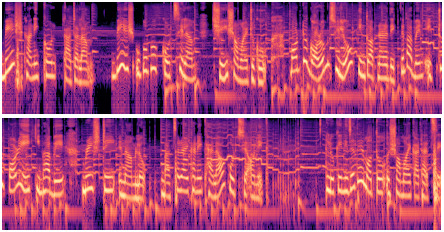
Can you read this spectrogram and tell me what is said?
বেশ খানিকক্ষণ কাটালাম। বেশ উপভোগ করছিলাম সেই সময়টুকু। বড্ড গরম ছিল, কিন্তু আপনারা দেখতে পাবেন একটু পরেই কীভাবে বৃষ্টি নামলো। বাচ্চারা এখানে খেলাও করছে অনেক। লোকে নিজেদের মতো সময় কাটাচ্ছে।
